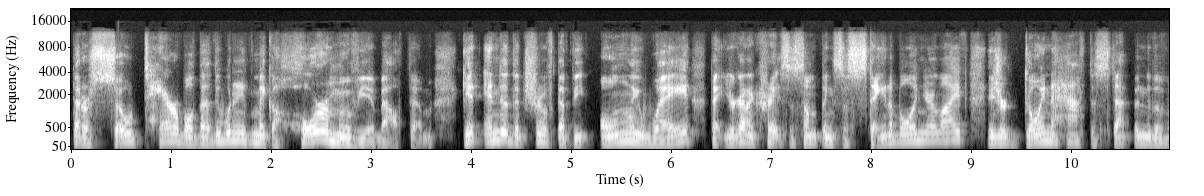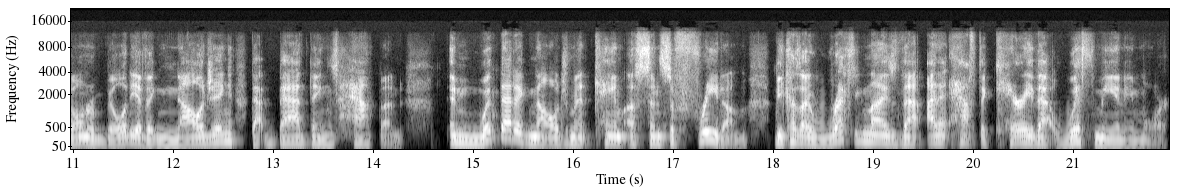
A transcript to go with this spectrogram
that are so terrible that they wouldn't even make a horror movie about them. Get into the truth that the only way that you're going to create something sustainable in your life is you're going to have to step into the vulnerability of acknowledging that bad things happened And with that acknowledgement came a sense of freedom because I recognized that I didn't have to carry that with me anymore.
